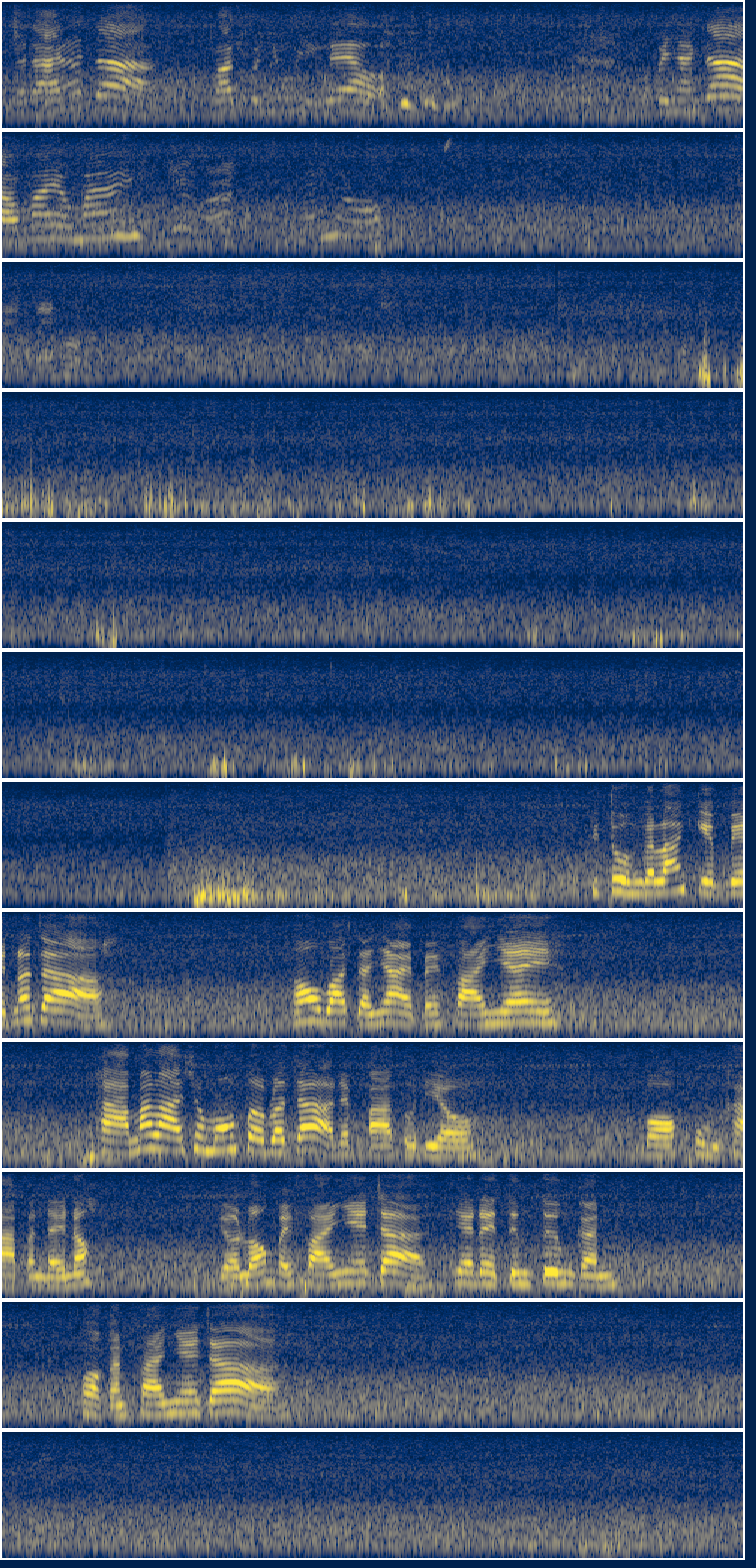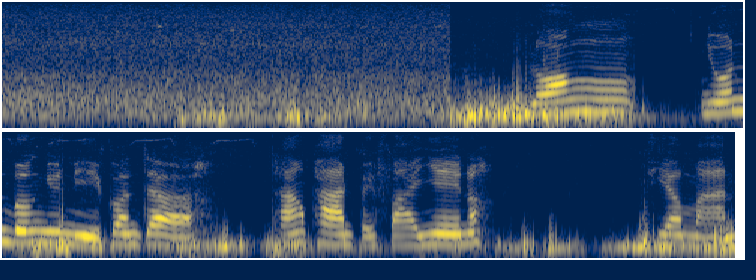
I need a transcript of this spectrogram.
จะได้นะจ้าบ้านก็อยู่อีกแล้ว เป็นยังจ้าเอาไหมเอาไหม เนี่ยมา ยังอยู่ ไปห้อง พี่ ตุ่มกำลังเก็บเบ็ดเนาะจ้าเฮาว่าจะย้ายไปฝ่ายใหญ่ถามมาหลายชั่วโมงเติบแล้วจ้าได้ปลาตัวเดียวบ่คุ้มค่าปานใดเนาะเดี๋ยวลองไปฝ่ายใหญ่จ้าเที่ยได้ตึมๆกันพอกันฝ่ายใหญ่จ้า ลองโยนเบิงอยู่นี่ก่อนจะทางผ่านไปฝ่ายเย่เนาะเที่ยวมาน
